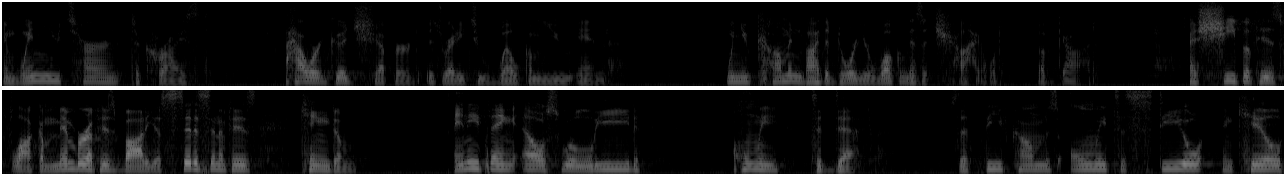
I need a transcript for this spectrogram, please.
And when you turn to Christ, our good shepherd is ready to welcome you in. When you come in by the door, you're welcomed as a child of God, a sheep of his flock, a member of his body, a citizen of his kingdom. Anything else will lead only to death. So the thief comes only to steal and kill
